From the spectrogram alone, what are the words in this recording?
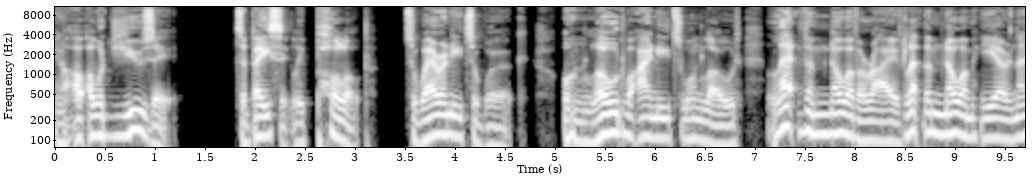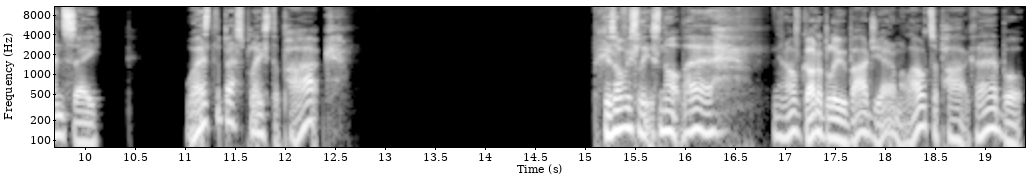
You know, I, I would use it to basically pull up to where I need to work, unload what I need to unload, let them know I've arrived, let them know I'm here, and then say, Where's the best place to park? Because obviously it's not there you know, I've got a blue badge. Yeah, I'm allowed to park there, but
